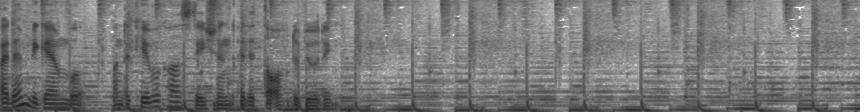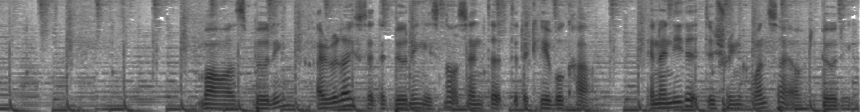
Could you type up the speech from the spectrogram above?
I then began work on the cable car station at the top of the building. Was building, I realized that the building is not centered to the cable car, and I needed to shrink one side of the building.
